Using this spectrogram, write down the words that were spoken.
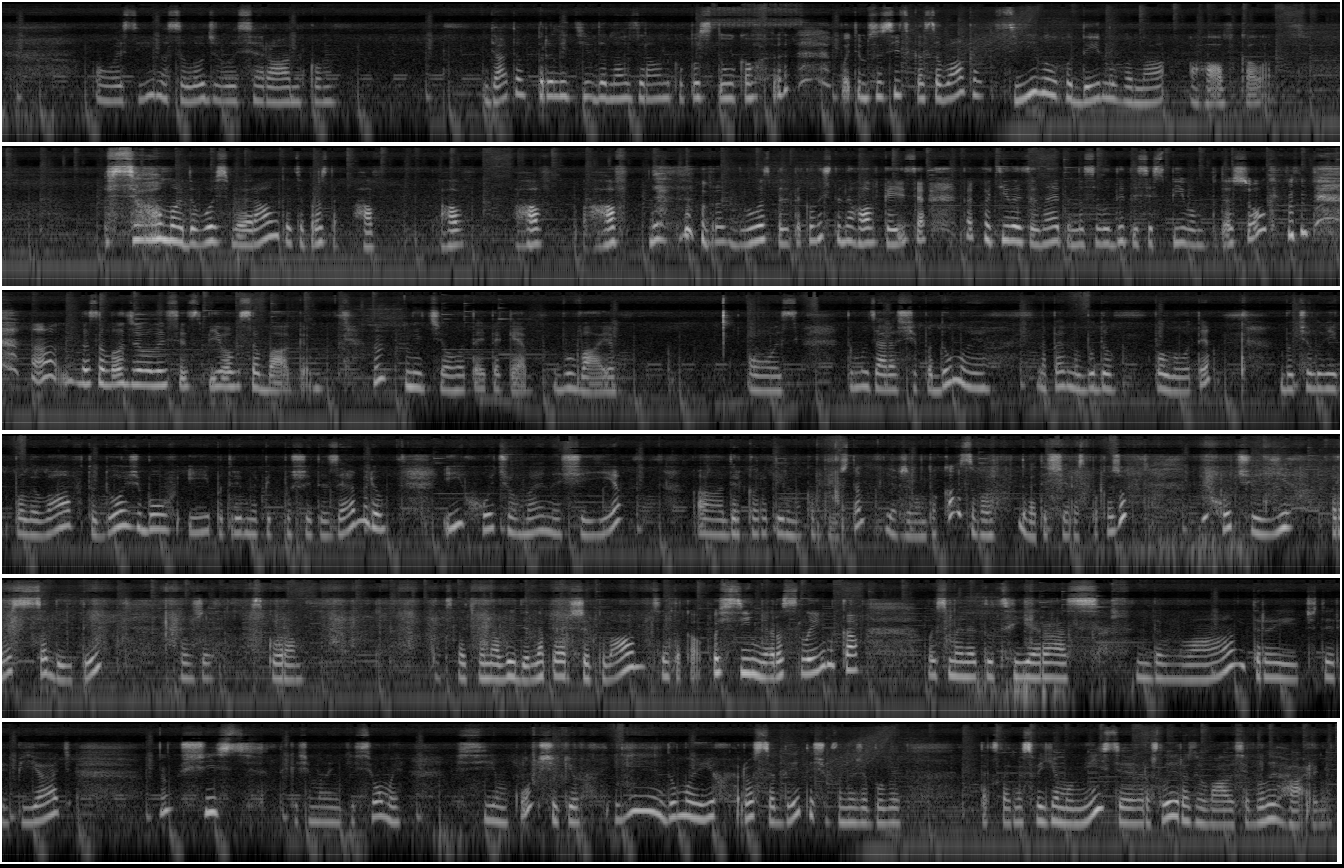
Ось і насолоджувалися ранком. Дятел прилетів до нас зранку, постукав. Потім сусідська собака цілу годину вона гавкала. З 7 до 8 ранку це просто гав, гав, гав, гав. Просто, господи, та коли ж ти не гавкаєшся? Так хотілося, знаєте, насолодитися співом пташок, а насолоджувалися співом собаки. Ну, нічого, та й таке буває. Ось. Тому зараз ще подумаю, напевно, буду полоти, бо чоловік поливав, то дощ був і потрібно підпушити землю. І хочу, в мене ще є а, декоративна капуста. Я вже вам показувала. Давайте ще раз покажу. І хочу її розсадити, бо вже скоро, так сказати, вона вийде на перший план. Це така осіння рослинка. Ось в мене тут є раз, два, три, чотири, п'ять, ну, шість, такий ще маленький сьомий, сім кущиків. І думаю їх розсадити, щоб вони вже були, так сказати, на своєму місці, росли і розвивалися, були гарні.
